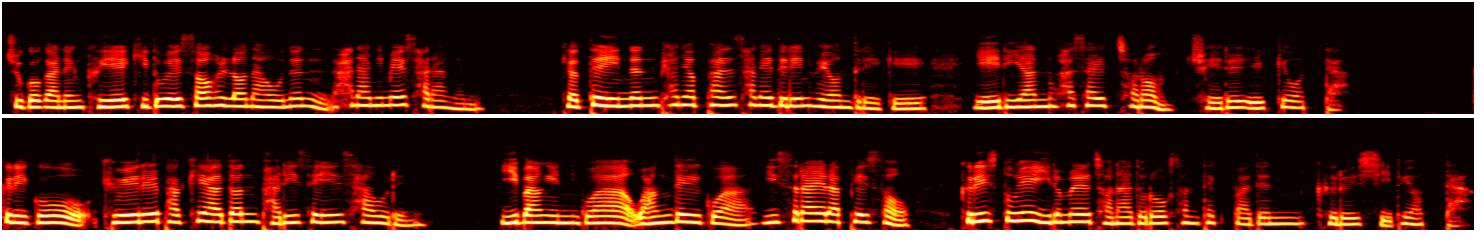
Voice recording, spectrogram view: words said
죽어가는 그의 기도에서 흘러나오는 하나님의 사랑은 곁에 있는 편협한 사내들인 회원들에게 예리한 화살처럼 죄를 일깨웠다. 그리고 교회를 박해하던 바리새인 사울은 이방인과 왕들과 이스라엘 앞에서 그리스도의 이름을 전하도록 선택받은 그릇이 되었다.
